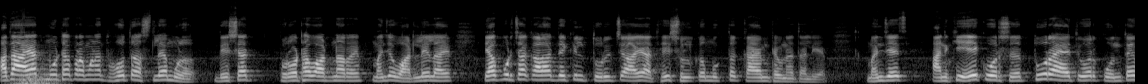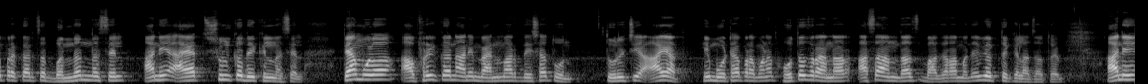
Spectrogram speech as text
आता आयात मोठ्या प्रमाणात होत असल्यामुळं देशात पुरवठा वाढणार आहे म्हणजे वाढलेला आहे. या पुढच्या काळात देखील तुरीची आयात ही शुल्कमुक्त कायम ठेवण्यात आली आहे. म्हणजेच आणखी एक वर्ष तूर आयातीवर कोणत्याही प्रकारचं बंधन नसेल आणि आयात शुल्क देखील नसेल. त्यामुळं आफ्रिकन आणि म्यानमार देशातून तुरीची आयात ही मोठ्या प्रमाणात होतच राहणार असा अंदाज बाजारामध्ये व्यक्त केला जातोय. आणि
